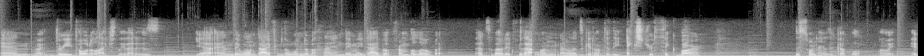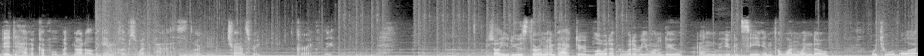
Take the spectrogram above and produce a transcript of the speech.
and uh, three total actually. That is. yeah, and they won't die from the window behind. They may die but from below, but that's about it for that one. Now let's get onto the extra thick bar. This one has a couple. Oh wait, it did have a couple, but not all the game clips went past or transferred correctly. So all you do is throw an impact or blow it up or whatever you want to do, and you can see into one window, which will block...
